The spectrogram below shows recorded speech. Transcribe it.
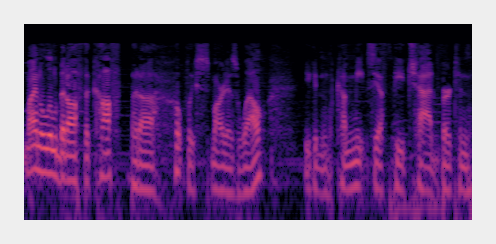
Mine a little bit off the cuff, but uh, hopefully smart as well. You can come meet CFP Chad Burton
